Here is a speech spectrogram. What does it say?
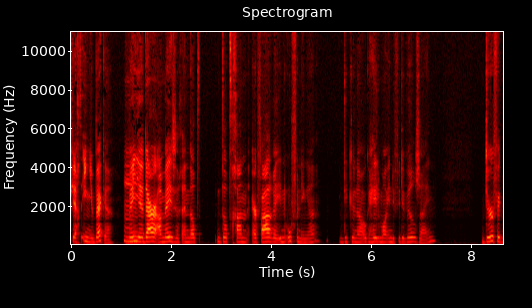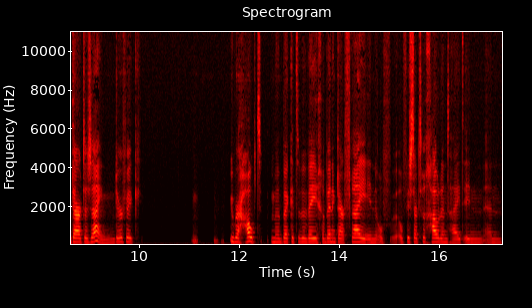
je echt in je bekken? Ben je hmm. daar aanwezig? En dat, dat gaan ervaren in oefeningen, die kunnen ook helemaal individueel zijn. Durf ik daar te zijn? Durf ik überhaupt mijn bekken te bewegen? Ben ik daar vrij in? Of, of is daar terughoudendheid in? En,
